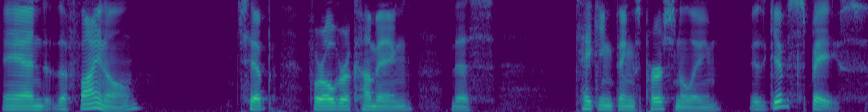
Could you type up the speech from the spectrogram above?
And the final tip for overcoming this taking things personally is give space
